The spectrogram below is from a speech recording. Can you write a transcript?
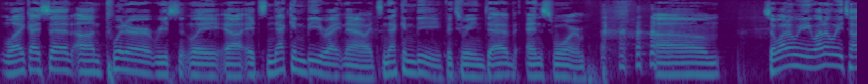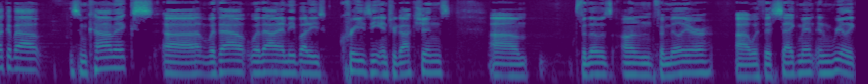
like I said on Twitter recently, uh, it's neck and bee right now. It's neck and bee between Deb and Swarm. um, so why don't we why don't we talk about some comics uh, without without anybody's crazy introductions? Um, for those unfamiliar uh, with this segment, and really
